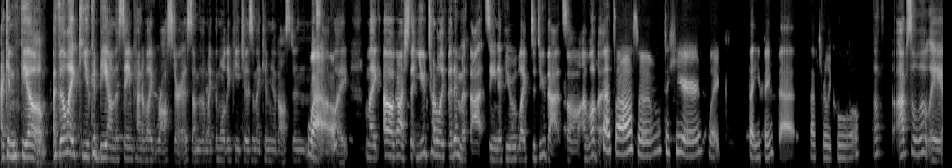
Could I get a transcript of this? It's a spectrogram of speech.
I can feel I feel like you could be on the same kind of like roster as some of them, like the Moldy Peaches and like Kimya Dawson. Wow. Like I'm like, oh gosh, that you totally fit in with that scene if you would like to do that. So I love it. That's awesome to hear like that you think that. That's really cool. That's, absolutely.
